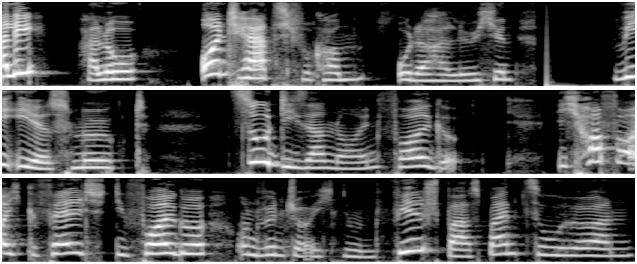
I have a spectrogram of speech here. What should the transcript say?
Halli, hallo und herzlich willkommen oder Hallöchen, wie ihr es mögt, zu dieser neuen Folge. Ich hoffe, euch gefällt die Folge und wünsche euch nun viel Spaß beim Zuhören.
